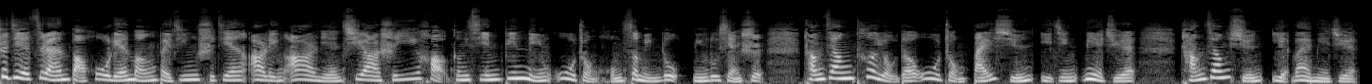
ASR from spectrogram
世界自然保护联盟北京时间二零二二年七月二十一号更新濒临物种红色名录。名录显示长江特有的物种白鲟已经灭绝长江鲟野外灭绝。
